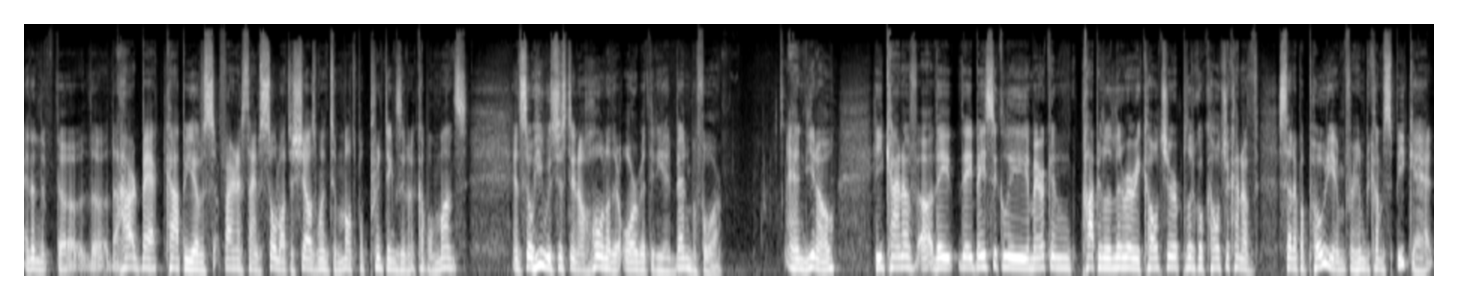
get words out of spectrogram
And then the, the, the, the hardback copy of Fire Next Time sold off the shelves, went to multiple printings in a couple months. And so he was just in a whole other orbit than he had been before. And, you know, he kind of uh, they they basically American popular literary culture, political culture, kind of set up a podium for him to come speak at,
